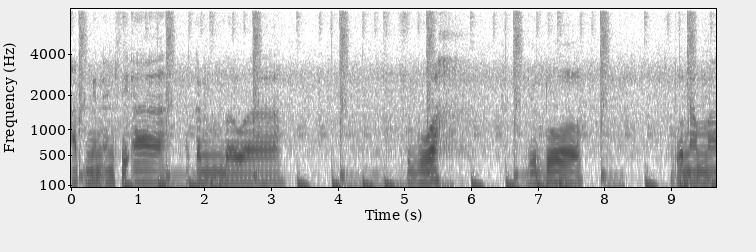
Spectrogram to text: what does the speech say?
admin MCA akan membawa sebuah judul bernama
